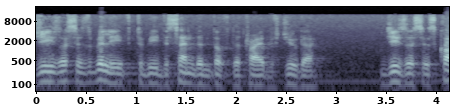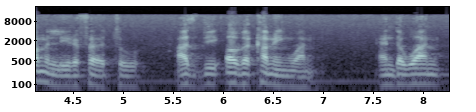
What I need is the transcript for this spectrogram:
Jesus is believed to be descendant of the tribe of Judah Jesus is commonly referred to as the overcoming one and the one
